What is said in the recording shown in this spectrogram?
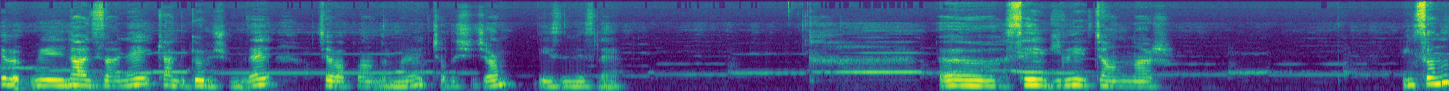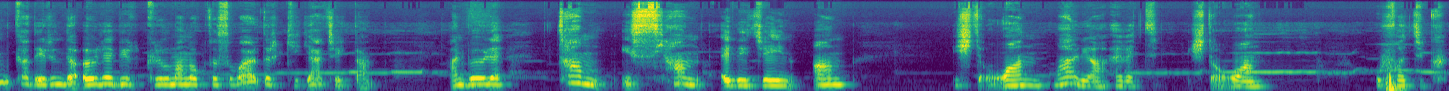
Ve e, nacizane kendi görüşümle cevaplandırmaya çalışacağım izninizle. Ee, sevgili canlar, insanın kaderinde öyle bir kırılma noktası vardır ki gerçekten. Hani böyle tam isyan edeceğin an, işte o an var ya, evet işte o an ufacık,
